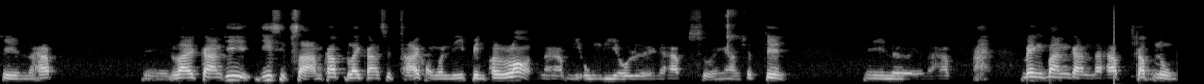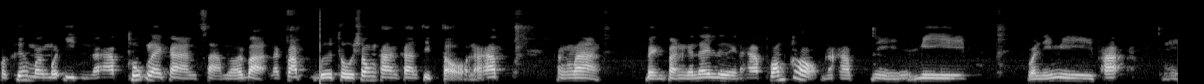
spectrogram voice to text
เจนนะครับนี่รายการที่ 23 ครับรายการสุดท้ายของวันนี้เป็นพระรอดนะครับ มีองค์เดียวเลยนะครับ สวยงามชัดเจนนี่เลยนะครับ แบ่งปันกันนะครับ กับหนุ่มพระเครื่องบางมะอินนะครับ ทุกรายการ 300 บาทนะครับ เบอร์โทรช่องทางการติดต่อนะครับข้างล่างแบ่งปันกันได้เลยนะครับ พร้อมกรอบนะครับนี่มีวันนี้มีพระ นี่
